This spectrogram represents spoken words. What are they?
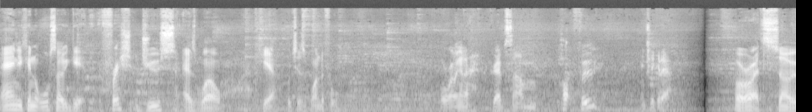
and you can also get fresh juice as well here which is wonderful. All right I'm gonna grab some hot food and check it out Alright, so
